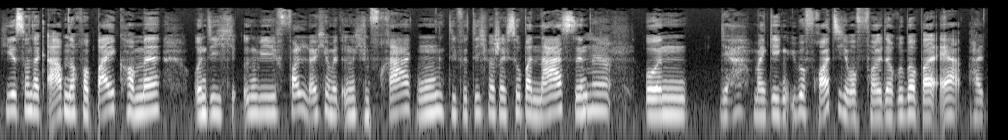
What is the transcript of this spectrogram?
hier Sonntagabend noch vorbeikomme und ich irgendwie voll Löcher mit irgendwelchen Fragen, die für dich wahrscheinlich so banal sind. Ja. Und ja, mein Gegenüber freut sich aber voll darüber, weil er halt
